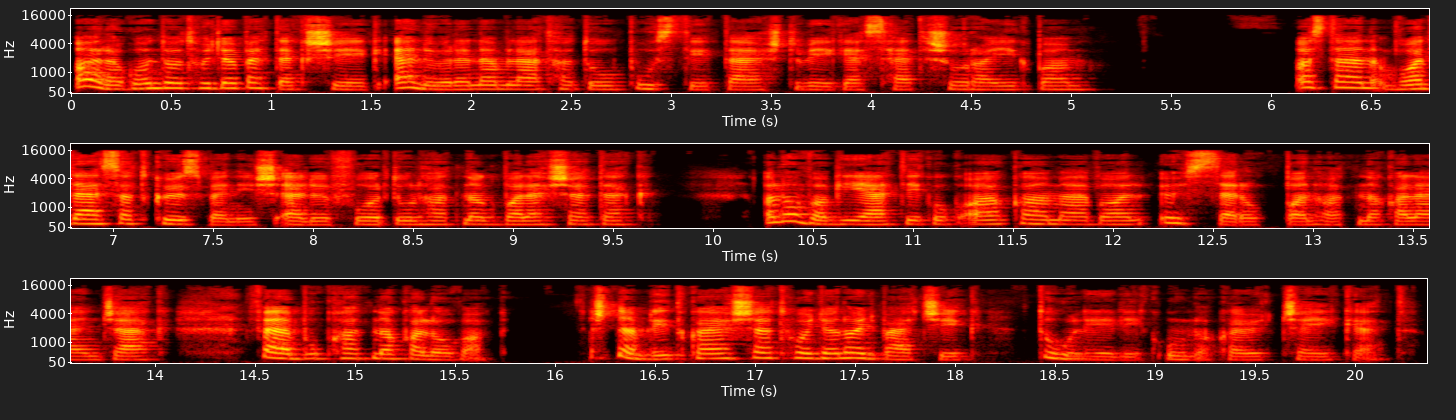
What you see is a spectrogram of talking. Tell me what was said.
arra gondolt, hogy a betegség előre nem látható pusztítást végezhet soraikban. Aztán vadászat közben is előfordulhatnak balesetek. A lovagi játékok alkalmával összeroppanhatnak a láncsák, felbukhatnak a lovak, és nem ritka eset, hogy a nagybácsik túlélik unokaöccseiket.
